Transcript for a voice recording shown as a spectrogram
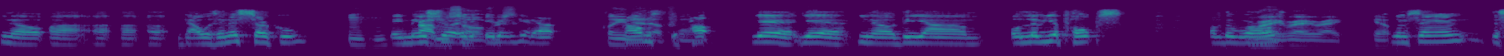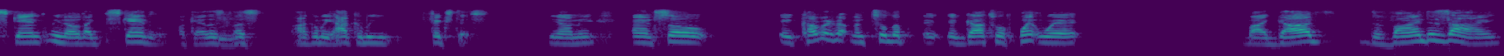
you know uh, uh, uh, uh that was in his circle Mm-hmm. They made Problem sure it, it, didn't get out. Clean Problems, up Yeah, yeah. You know, the um Olivia Popes of the world. Right, right, right. Yep. You know what I'm saying? The scandal, you know, like the scandal. Okay, let's mm-hmm. let's how can we how can we fix this? You know what I mean? And so they covered it up until the, it got to a point where by God's divine design,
